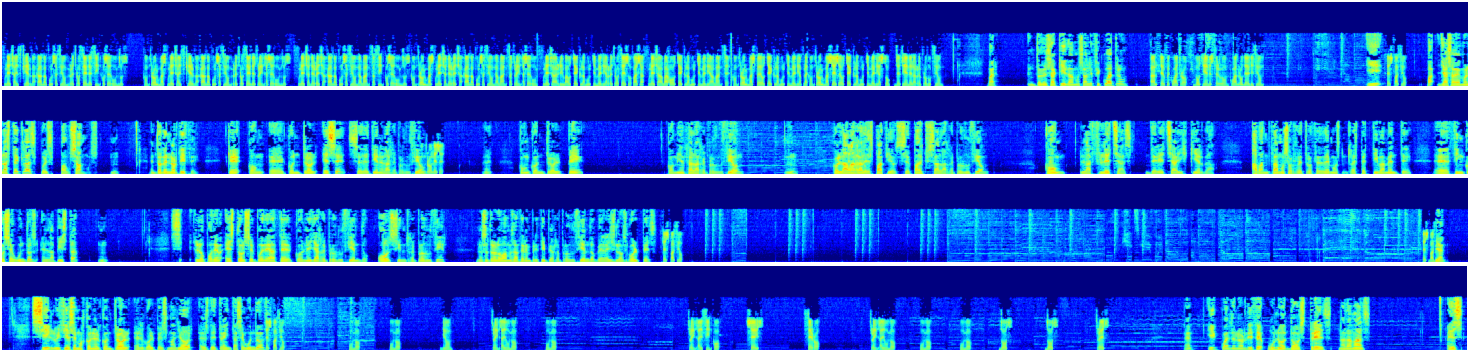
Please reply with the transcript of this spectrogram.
Flecha izquierda. Cada pulsación retrocede 5 segundos. Control más flecha izquierda. Cada pulsación retrocede 30 segundos. Flecha derecha. Cada pulsación avanza 5 segundos. Control más flecha derecha. Cada pulsación avanza 30 segundos. Flecha arriba o tecla multimedia retroceso. Pasa. Flecha abajo o tecla multimedia avance. Control más P o tecla multimedia pla. Control más S o tecla multimedia stop. Detiene la reproducción. Bueno. Entonces aquí damos al F4. Al F4. No tienes perdón. Cuadro de edición. Y. Espacio. ya sabemos las teclas, pues pausamos. Entonces nos dice que con eh, control S se detiene la reproducción. Control S. ¿Eh? Con control P comienza la reproducción. Con la barra de espacio se pausa la reproducción. Con las flechas derecha e izquierda avanzamos o retrocedemos respectivamente 5 eh, segundos en la pista. Lo podemos, esto se puede hacer con ella reproduciendo o sin reproducir. Nosotros lo vamos a hacer en principio reproduciendo, veréis los golpes. Espacio. Bien. Si lo hiciésemos con el control, el golpe es mayor, es de 30 segundos. Espacio. 1, 1, guion. 31, 1, 35, 6, 0, 31, 1, 1, 2, 2, 3, ¿eh? Y cuando nos dice 1, 2, 3, nada más, es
